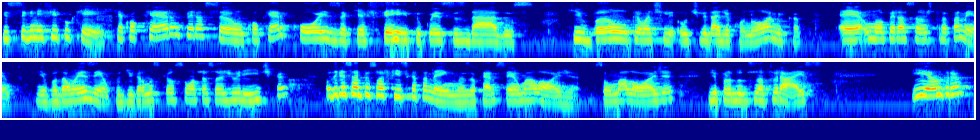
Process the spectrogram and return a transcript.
Isso significa o quê? Que a qualquer operação, qualquer coisa que é feito com esses dados que vão ter uma utilidade econômica, é uma operação de tratamento. Eu vou dar um exemplo. Digamos que eu sou uma pessoa jurídica, poderia ser uma pessoa física também, mas eu quero ser uma loja. Sou uma loja de produtos naturais. E entra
